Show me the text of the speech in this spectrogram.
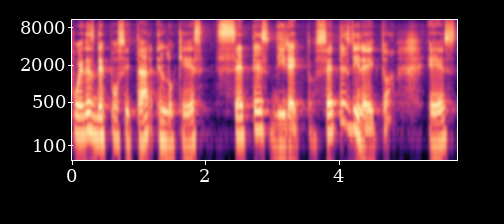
puedes depositar en lo que es CETES directo. CETES directo es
